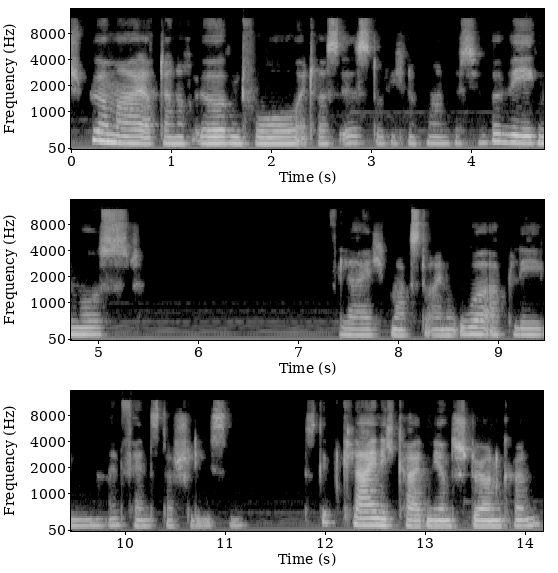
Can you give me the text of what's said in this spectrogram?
Spür mal, ob da noch irgendwo etwas ist, du dich noch mal ein bisschen bewegen musst. Vielleicht magst du eine Uhr ablegen, ein Fenster schließen. Es gibt Kleinigkeiten, die uns stören können.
